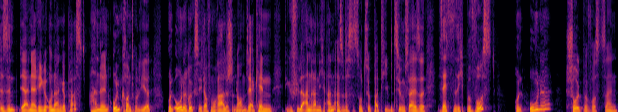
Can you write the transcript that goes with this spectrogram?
sind ja in der Regel unangepasst, handeln unkontrolliert und ohne Rücksicht auf moralische Normen. Sie erkennen die Gefühle anderer nicht an, also das ist Soziopathie, beziehungsweise setzen sich bewusst und ohne Schuldbewusstsein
